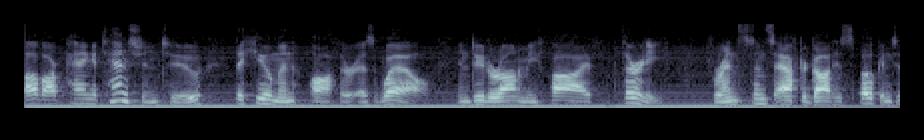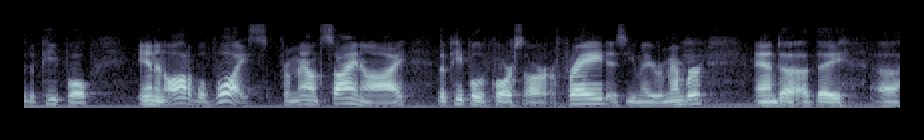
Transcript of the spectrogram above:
of our paying attention to the human author as well. In Deuteronomy 5:30, for instance, after God has spoken to the people in an audible voice from Mount Sinai. The people, of course, are afraid, as you may remember, and uh, they uh,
